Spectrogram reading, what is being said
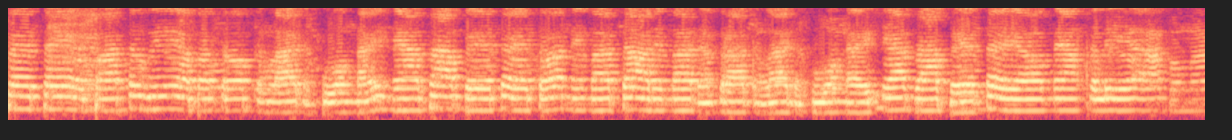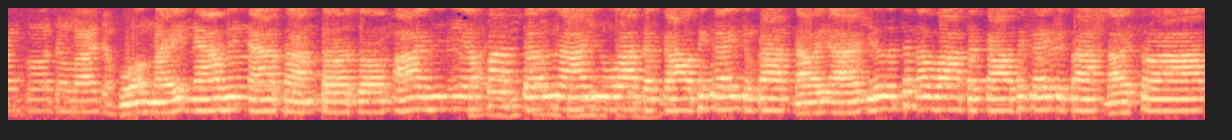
ពេតេបតវីបត្រមទាំងឡាយទាំងពួងនៃអ្នកសាពេតេតនិមតារិមតក្រាទាំងឡាយទាំងពួងនៃអ្នកសាពេតេអមង្គលាសមង្គលទាំងឡាយទាំងពួងនៃអ្នកវិណាសន្តសោមអាយវិញ្ញាបតលាយវតកោភិក្រីចម្រើនដោយអាយុធនវតកោភិក្រីចម្រើនដោយត្រប់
